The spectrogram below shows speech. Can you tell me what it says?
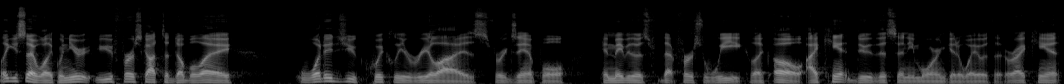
like you said, like when you you first got to Double A, what did you quickly realize, for example, in maybe those that first week, like, oh, I can't do this anymore and get away with it, or I can't,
